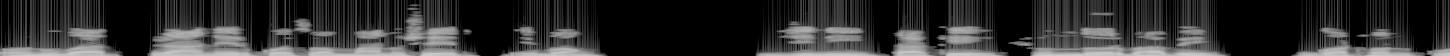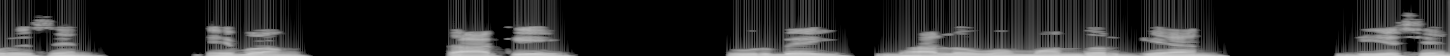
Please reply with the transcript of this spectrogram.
অনুবাদ প্রাণের কসম মানুষের এবং যিনি তাকে সুন্দরভাবে গঠন করেছেন এবং তাকে পূর্বেই ভালো ও মন্দর জ্ঞান দিয়েছেন।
